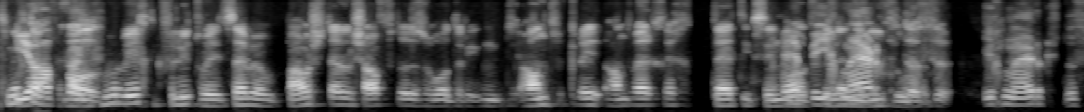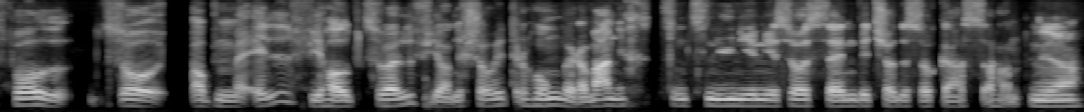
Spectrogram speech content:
Zum Ja, Mittag ist eigentlich voll. nur wichtig für Leute, die jetzt eben Baustellen arbeiten oder so, oder hand, handwerklich tätig sind. eben, halt ich merke das, ich merke das voll, so ab dem 11, halb 12 habe ich schon wieder Hunger, auch wenn ich zum 9 nie so ein Sandwich oder so gegessen habe. Ja.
